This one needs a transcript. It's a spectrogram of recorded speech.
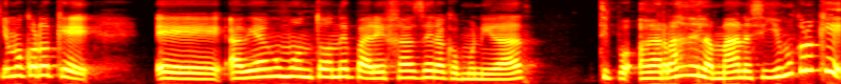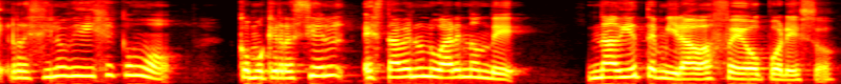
yo me acuerdo que eh, habían un montón de parejas de la comunidad tipo, agarras de la mano. Así, yo me acuerdo que recién lo vi, dije como, como que recién estaba en un lugar en donde nadie te miraba feo por eso.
